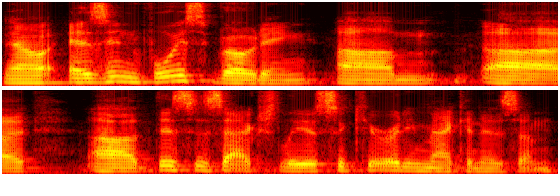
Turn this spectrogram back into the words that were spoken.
Now, as in voice voting, um, uh, uh, this is actually a security mechanism.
